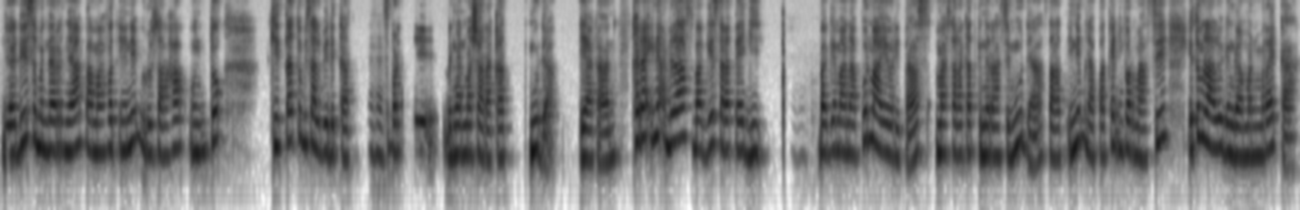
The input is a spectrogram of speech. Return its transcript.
Jadi sebenarnya Pak Mahfud ini berusaha untuk kita tuh bisa lebih dekat. Seperti dengan masyarakat muda, ya kan? Karena ini adalah sebagai strategi bagaimanapun mayoritas masyarakat generasi muda saat ini mendapatkan informasi itu melalui genggaman mereka.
